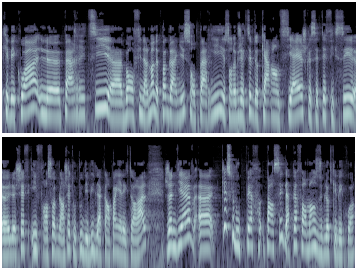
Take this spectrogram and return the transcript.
québécois. Le parti, euh, bon, finalement, n'a pas gagné son pari et son objectif de 40 sièges que s'était fixé le chef Yves-François Blanchette au tout début de la campagne électorale. Geneviève, qu'est-ce que vous pensez de la performance du bloc québécois?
